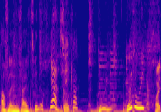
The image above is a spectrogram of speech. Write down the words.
aflevering 25. Ja, zeker. Doei. Doei doei. Hoi.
